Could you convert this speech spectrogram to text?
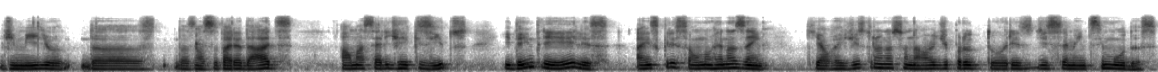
de milho das, das nossas variedades, há uma série de requisitos e dentre eles a inscrição no Renazem, que é o Registro Nacional de Produtores de Sementes e Mudas.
